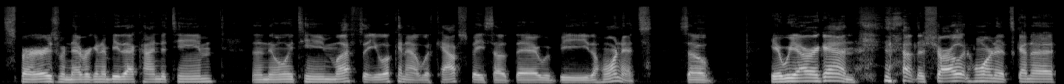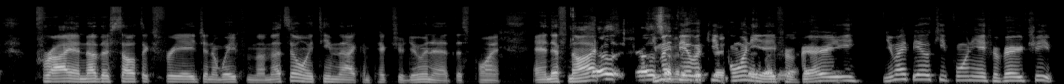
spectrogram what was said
Spurs were never going to be that kind of team. And then the only team left that you're looking at with cap space out there would be the Hornets. So here we are again. the Charlotte Hornets going to pry another Celtics free agent away from them. That's the only team that I can picture doing it at this point. And if not, Charlotte, you might be able to keep Fournier for very. You might be able to keep Fournier for very cheap.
